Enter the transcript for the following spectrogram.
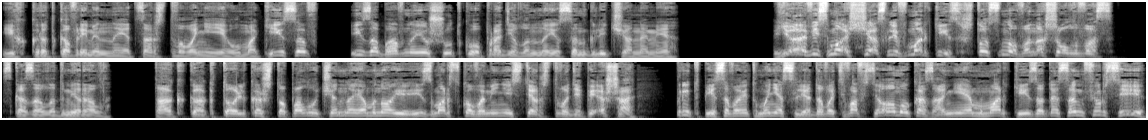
их кратковременное царствование у Макисов и забавную шутку, проделанную с англичанами. «Я весьма счастлив, Маркиз, что снова нашел вас», — сказал адмирал, «так как только что полученная мною из морского министерства депеша предписывает мне следовать во всем указаниям маркиза де Сен-Фюрси,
